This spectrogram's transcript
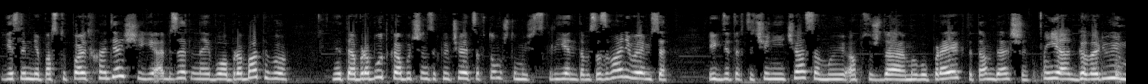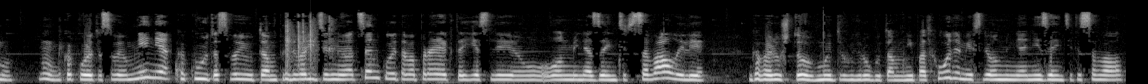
если мне поступают входящие, я обязательно его обрабатываю. Эта обработка обычно заключается в том, что мы с клиентом созваниваемся, и где-то в течение часа мы обсуждаем его проект, и там дальше я говорю ему, ну, какое-то свое мнение, какую-то свою там предварительную оценку этого проекта, если он меня заинтересовал, или говорю, что мы друг другу там не подходим, если он меня не заинтересовал.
